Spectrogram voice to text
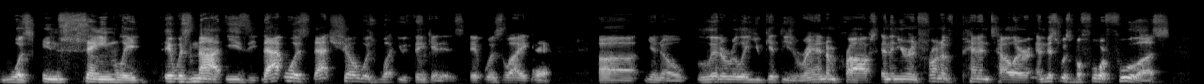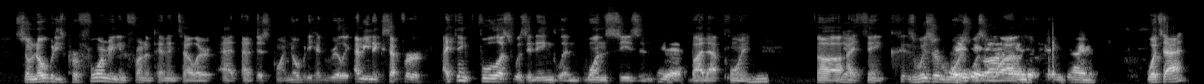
was insanely. It was not easy. That was that show was what you think it is. It was like. Yeah. Uh, you know, literally, you get these random props, and then you're in front of Penn and Teller, and this was before Fool Us, so nobody's performing in front of Penn and Teller at, at this point. Nobody had really, I mean, except for I think Fool Us was in England one season yeah. by that point. Mm-hmm. Uh, yeah. I think because Wizard Wars was a while. What's that?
